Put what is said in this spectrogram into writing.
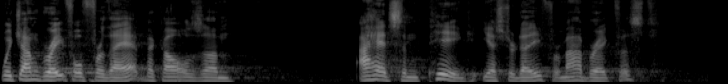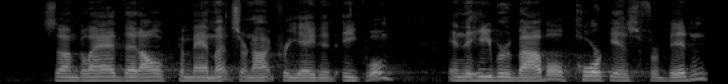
which I'm grateful for that because um, I had some pig yesterday for my breakfast. So I'm glad that all commandments are not created equal. In the Hebrew Bible, pork is forbidden.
